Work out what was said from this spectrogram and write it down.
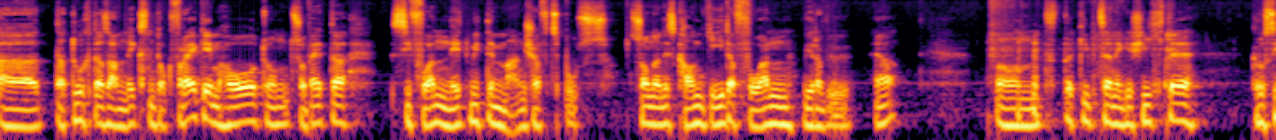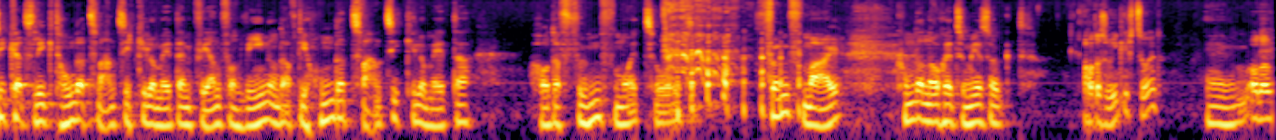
dadurch, dass er am nächsten Tag freigegeben hat und so weiter, sie fahren nicht mit dem Mannschaftsbus, sondern es kann jeder fahren, wie er will. Ja? Und da gibt es eine Geschichte, Großikatz liegt 120 Kilometer entfernt von Wien und auf die 120 Kilometer hat er fünfmal gezahlt. fünfmal kommt er nachher zu mir und sagt... Hat er es wirklich gezahlt? Ähm, Oder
